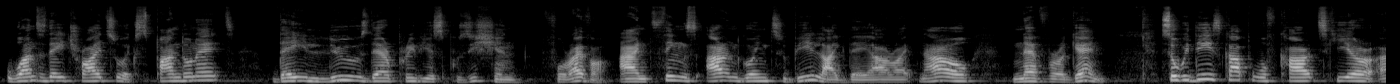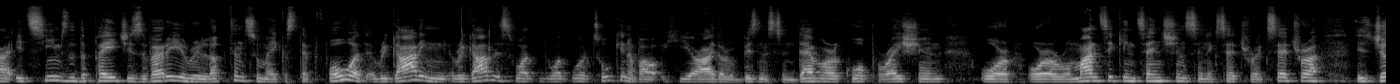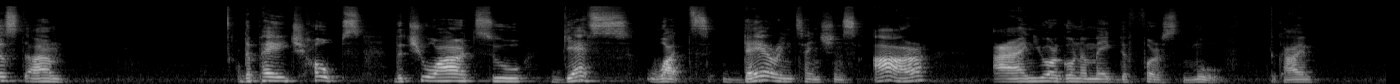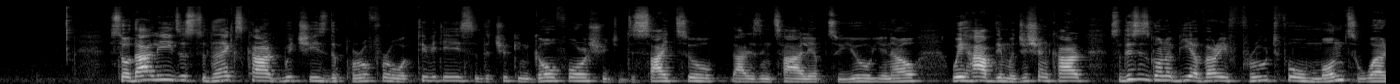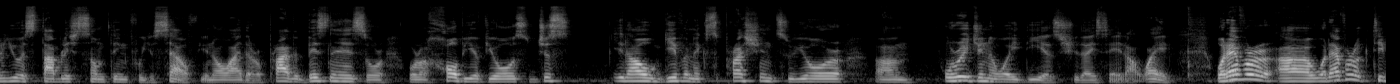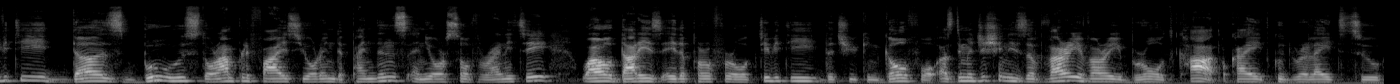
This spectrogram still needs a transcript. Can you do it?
once they try to expand on it they lose their previous position forever. And things aren't going to be like they are right now never again. So with these couple of cards here uh, it seems that the page is very reluctant to make a step forward regarding regardless what what we're talking about here either a business endeavor cooperation or or romantic intentions and etc etc it's just um the page hopes that you are to guess what their intentions are and you are gonna make the first move okay so that leads us to the next card which is the peripheral activities that you can go for should you decide to. That is entirely up to you you know. We have the magician card. So this is going to be a very fruitful month where you establish something for yourself you know either a private business or or a hobby of yours. Just you know give an expression to your um, original ideas should i say that way. Whatever uh, whatever activity does boost or amplifies your independence and your sovereignty well that is a peripheral activity that you can go for. As the magician is a very very broad card okay? It could relate to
